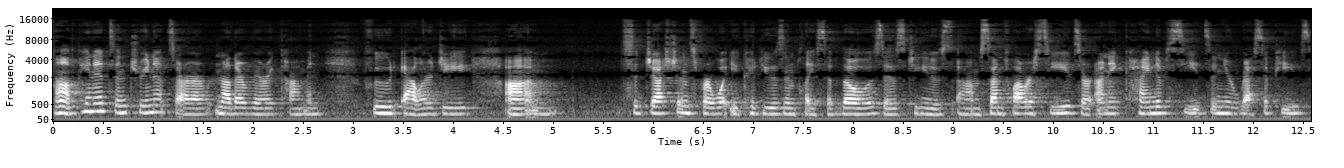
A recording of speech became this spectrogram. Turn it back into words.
Um, peanuts and tree nuts are another very common food allergy. Um, suggestions for what you could use in place of those is to use um, sunflower seeds or any kind of seeds in your recipes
